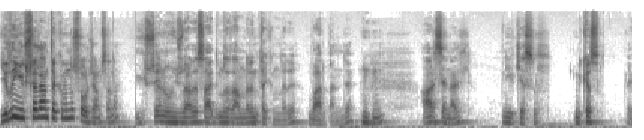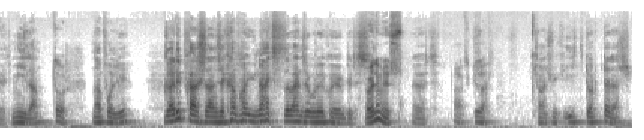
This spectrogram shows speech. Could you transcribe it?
Yılın yükselen takımını soracağım sana. Yükselen oyuncularda saydığımız adamların takımları var bende. Arsenal, Newcastle, Newcastle. evet Milan, Doğru. Napoli. Garip karşılanacak ama United'ı bence buraya koyabiliriz. Öyle mi diyorsun? Evet. Evet güzel. Şu an çünkü ilk dörtteler.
